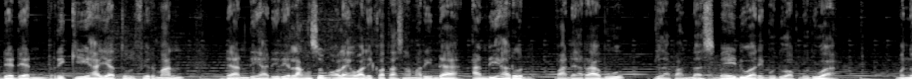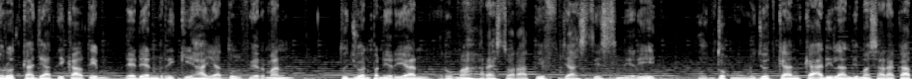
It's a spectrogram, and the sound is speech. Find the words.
Deden Riki Hayatul Firman dan dihadiri langsung oleh Wali Kota Samarinda Andi Harun pada Rabu 18 Mei 2022. Menurut Kajati Kaltim Deden Riki Hayatul Firman, tujuan pendirian Rumah Restoratif Justice sendiri untuk mewujudkan keadilan di masyarakat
